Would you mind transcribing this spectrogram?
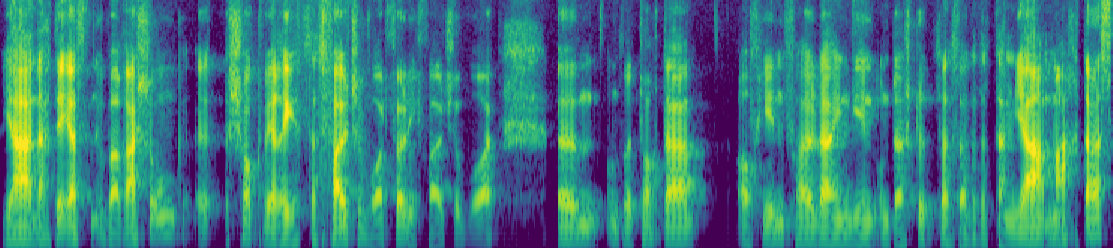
ja nach der ersten Überraschung, äh, Schock wäre jetzt das falsche Wort, völlig falsche Wort, ähm, unsere Tochter auf jeden Fall dahingehend unterstützt, dass wir gesagt haben, ja, mach das.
